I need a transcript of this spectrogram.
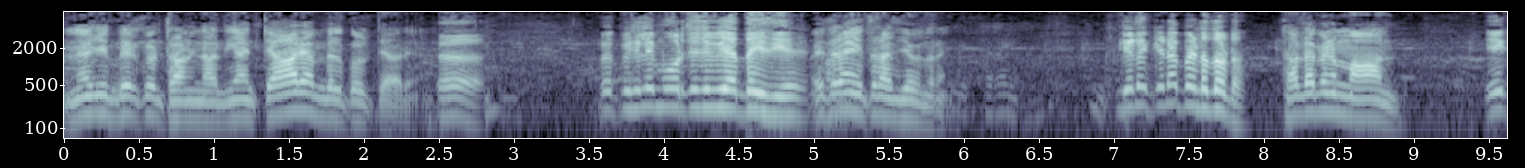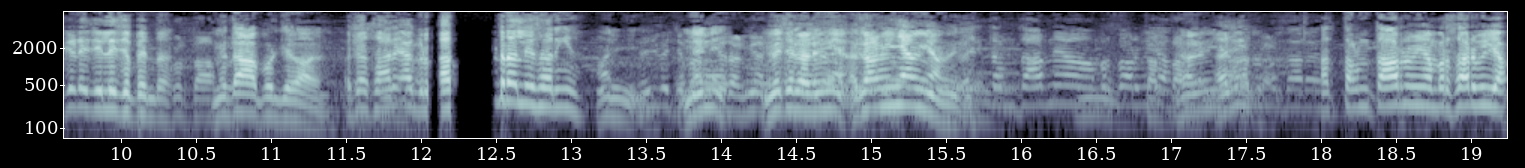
ਨਹੀਂ ਜੀ ਬਿਲਕੁਲ ਠੰਡ ਲੱਗਦੀ ਹੈ ਤਿਆਰ ਹਾਂ ਬਿਲਕੁਲ ਤਿਆਰ ਹਾਂ। ਹਾਂ। ਵੀ ਪਿਛਲੇ ਮੋਰਚੇ 'ਚ ਵੀ ਏਦਾਂ ਹੀ ਸੀ ਇਹ। ਇਤਨਾ ਹੀ ਇਤਨਾ ਜਿਉਂ ਰਹੇ ਕਿਹੜਾ ਕਿਹੜਾ ਪਿੰਡ ਤੁਹਾਡਾ? ਸਾਡਾ ਪਿੰਡ ਮਾਨ। ਇਹ ਕਿਹੜੇ ਜ਼ਿਲ੍ਹੇ 'ਚ ਪੈਂਦਾ ਗਦਾਪੁਰ ਜ਼ਿਲ੍ਹਾ। ਅੱਛਾ ਸਾਰੇ ਅਗਰਾ ਟਰਾਲੇ ਸਾਰੀਆਂ? ਹਾਂਜੀ। ਨਹੀਂ ਨਹੀਂ ਵਿੱਚ ਲੜੀਆਂ ਲੜੀਆਂ ਹੋਈਆਂ ਵਿੱਚ। ਤਰਨਤਾਰਨ ਵੀ ਅੰਮ੍ਰਿਤਸਰ ਵੀ ਆ।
